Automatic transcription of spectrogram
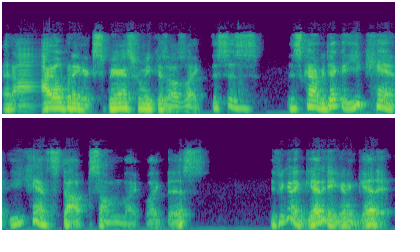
an eye opening experience for me because I was like, this is this is kind of ridiculous. You can't you can't stop something like like this. If you're gonna get it, you're gonna get it.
